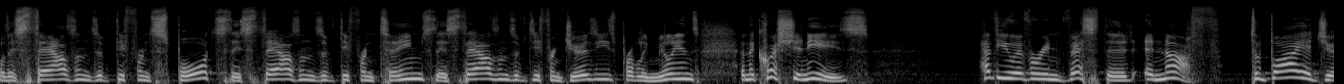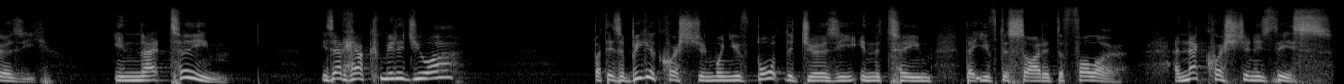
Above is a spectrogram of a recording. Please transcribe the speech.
Well, there's thousands of different sports, there's thousands of different teams, there's thousands of different jerseys, probably millions. And the question is have you ever invested enough to buy a jersey in that team? Is that how committed you are? But there's a bigger question when you've bought the jersey in the team that you've decided to follow. And that question is this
